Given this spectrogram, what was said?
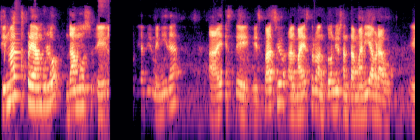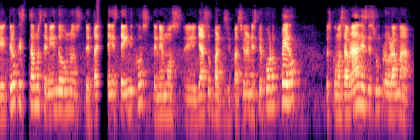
Sin más preámbulo, damos eh, la cordial bienvenida a este espacio al maestro Antonio Santamaría Bravo. Eh, creo que estamos teniendo unos detalles técnicos, tenemos eh, ya su participación en este foro, pero pues como sabrán, este es un programa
